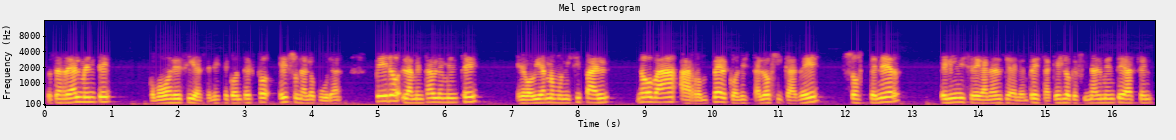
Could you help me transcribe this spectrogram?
Entonces realmente, como vos decías, en este contexto es una locura, pero lamentablemente el gobierno municipal no va a romper con esta lógica de sostener el índice de ganancia de la empresa, que es lo que finalmente hacen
